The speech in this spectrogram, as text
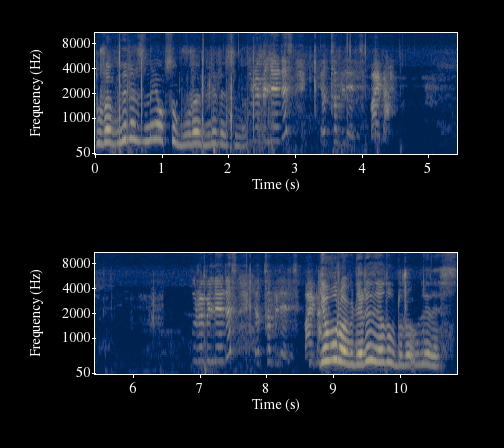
Durabiliriz mi yoksa vurabiliriz mi? Vurabiliriz, yatabiliriz. Bay bay. Vurabiliriz, yatabiliriz. Bay bay. Ya vurabiliriz ya da durabiliriz.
